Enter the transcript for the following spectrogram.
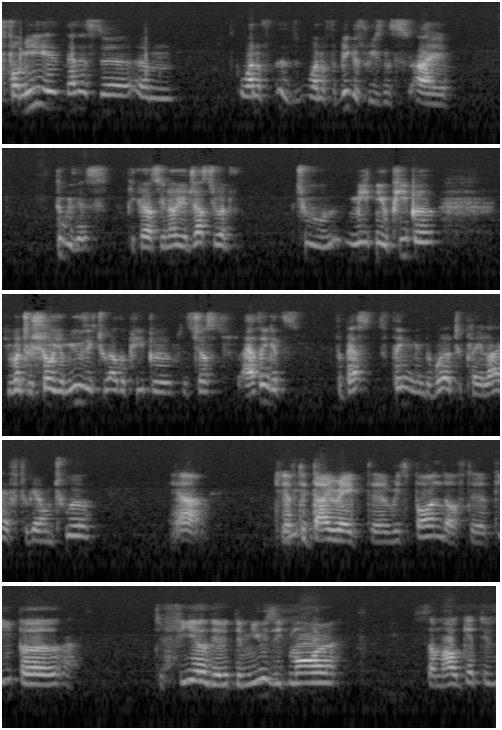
for me, that is the, um, one of one of the biggest reasons I do this because you know you just you want to meet new people, you want to show your music to other people. It's just I think it's the best thing in the world to play live, to get on tour. Yeah, to have the direct uh, response of the people, to feel the, the music more, somehow get to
